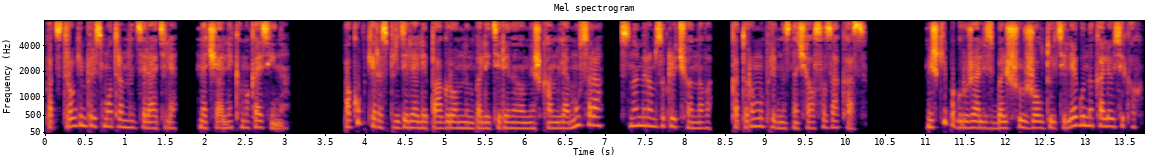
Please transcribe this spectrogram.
под строгим присмотром надзирателя, начальника магазина. Покупки распределяли по огромным полиэтиленовым мешкам для мусора с номером заключенного, которому предназначался заказ. Мешки погружались в большую желтую телегу на колесиках,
